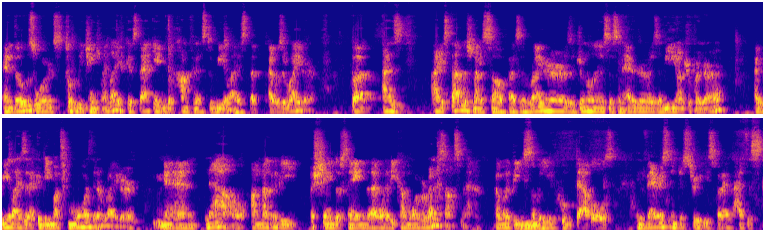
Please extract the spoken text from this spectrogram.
And those words totally changed my life because that gave me the confidence to realize that I was a writer. But as I established myself as a writer, as a journalist, as an editor, as a media entrepreneur, I realized that I could be much more than a writer. And now I'm not going to be ashamed of saying that I want to become more of a renaissance man. I want to be somebody who dabbles in various industries, but I've had this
